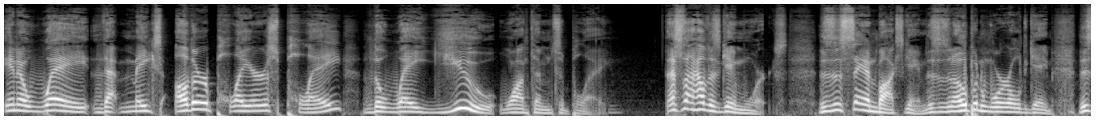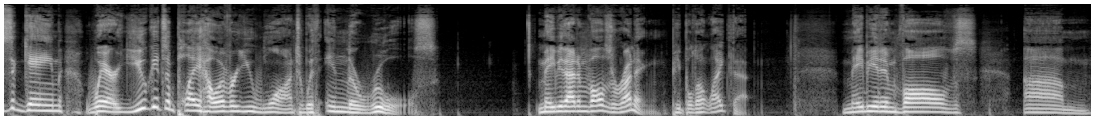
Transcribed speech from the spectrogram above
in a way that makes other players play the way you want them to play. That's not how this game works. This is a sandbox game. This is an open world game. This is a game where you get to play however you want within the rules. Maybe that involves running. People don't like that. Maybe it involves um,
